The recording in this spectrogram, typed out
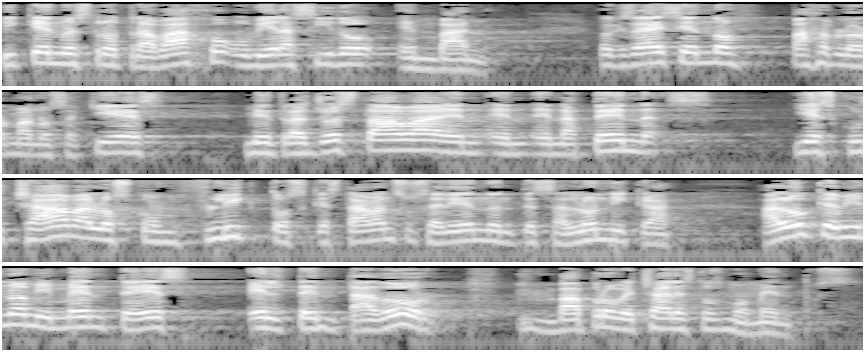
y que nuestro trabajo hubiera sido en vano. Lo que está diciendo Pablo, hermanos, aquí es, mientras yo estaba en, en Atenas y escuchaba los conflictos que estaban sucediendo en Tesalónica, algo que vino a mi mente es, el tentador va a aprovechar estos momentos,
